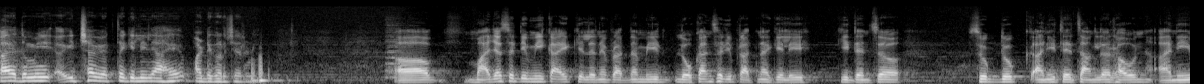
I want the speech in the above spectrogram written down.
काय तुम्ही इच्छा व्यक्त केलेली आहे पाटेकर चरणी? माझ्यासाठी मी काय केलं नाही प्रार्थना मी लोकांसाठी प्रार्थना केली की त्यांचं सुखदुःख आणि ते चांगलं राहून आणि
